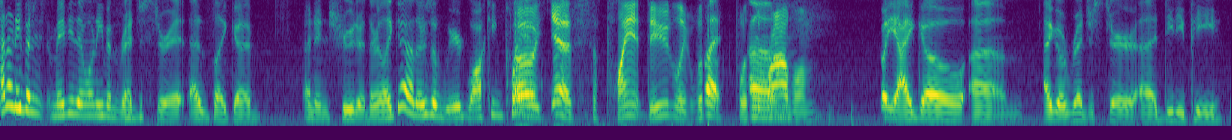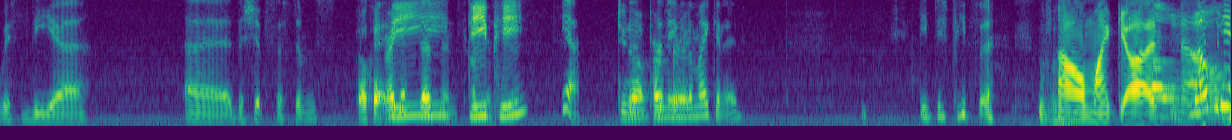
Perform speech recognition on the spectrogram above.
I don't even. Maybe they won't even register it as like a an intruder. They're like, oh, there's a weird walking plant. Oh yeah, it's just a plant, dude. Like, what's But, the, what's the um, problem? But yeah, I go. Um, I go register uh, DDP with the uh, uh, the ship systems. okay. Right. I guess Desmond probably Yeah. do DP. Do the, not the name of the Myconid. Deep dish pizza. Oh my god, Oh, no. nobody-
